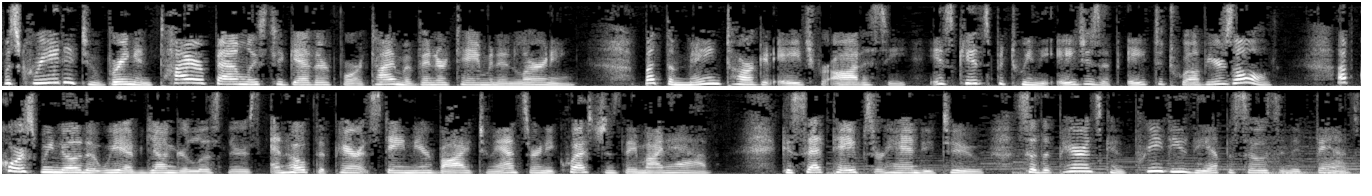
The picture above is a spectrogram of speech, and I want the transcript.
was created to bring entire families together for a time of entertainment and learning. But the main target age for Odyssey is kids between the ages of 8 to 12 years old. Of course, we know that we have younger listeners and hope that parents stay nearby to answer any questions they might have. Cassette tapes are handy too, so that parents can preview the episodes in advance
